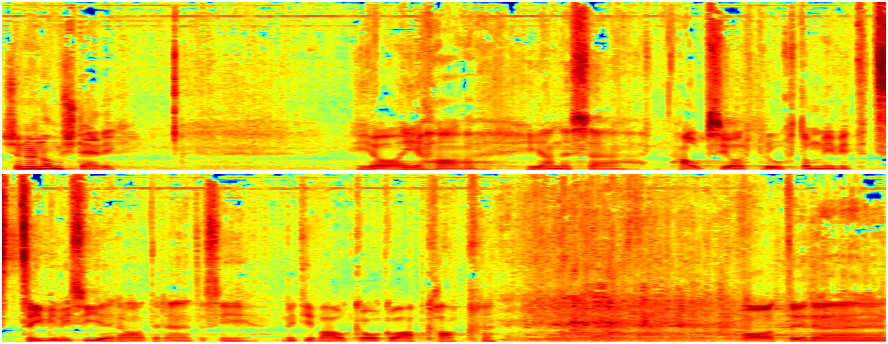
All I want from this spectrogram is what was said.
Schon eine Umstellung? Ja, ich habe, ich habe ein äh, halbes Jahr gebraucht, um mich wieder zu zivilisieren, oder? Äh, dass ich nicht in den Wald gehe, gehe abkacken Oder äh,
